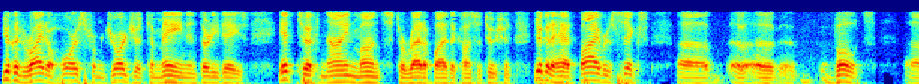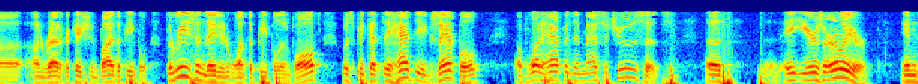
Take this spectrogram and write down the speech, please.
You could ride a horse from Georgia to Maine in 30 days. It took nine months to ratify the Constitution. You could have had five or six uh, uh, uh, votes uh, on ratification by the people. The reason they didn't want the people involved was because they had the example of what happened in Massachusetts uh, eight years earlier. In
